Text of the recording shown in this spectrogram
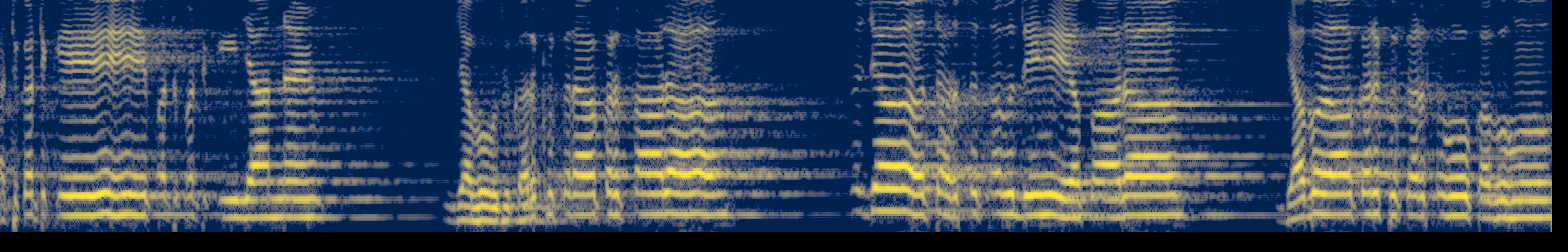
ਘਟ ਘਟ ਕੇ ਪਟ ਪਟ ਕੀ ਜਾਣੈ? ਜਬੂਦ ਕਰਖ ਕਰਾ ਕਰਤਾਰਾ ਤਜਾ ਧਰਤ ਤਬ ਦੇਹ ਅਪਾਰਾ। ਜਬ ਆਕਰਖ ਕਰਤ ਹੋ ਕਬ ਹੋ,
